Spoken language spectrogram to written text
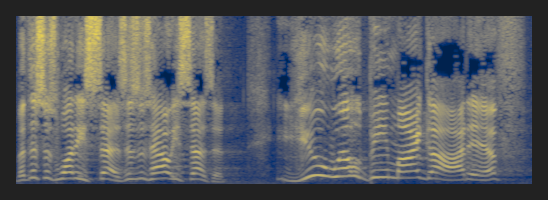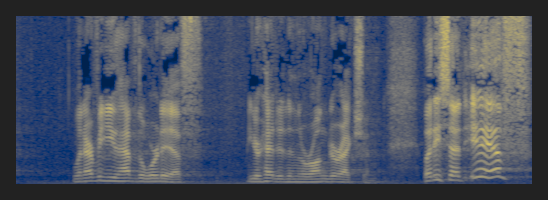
But this is what he says. This is how he says it. You will be my God if, whenever you have the word if, you're headed in the wrong direction. But he said, if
